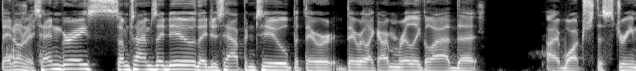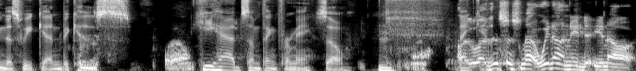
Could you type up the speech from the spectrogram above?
they don't attend grace. Sometimes they do. They just happen to, but they were they were like, "I'm really glad that I watched the stream this weekend because mm. Well, he had something for me. So mm. well, this is not. We don't need to. You know,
